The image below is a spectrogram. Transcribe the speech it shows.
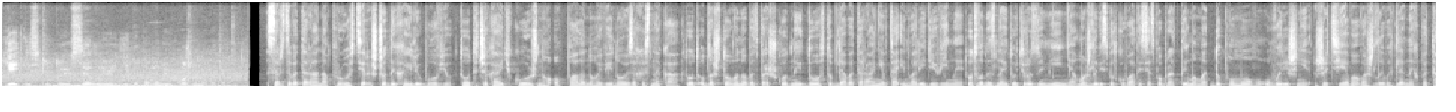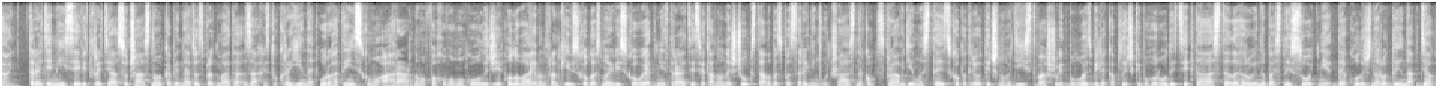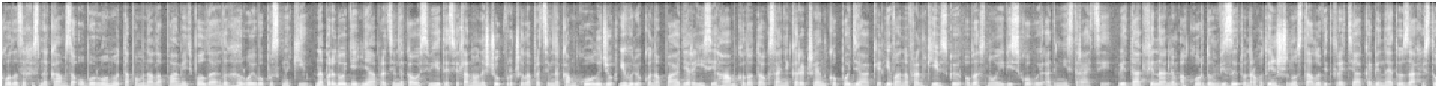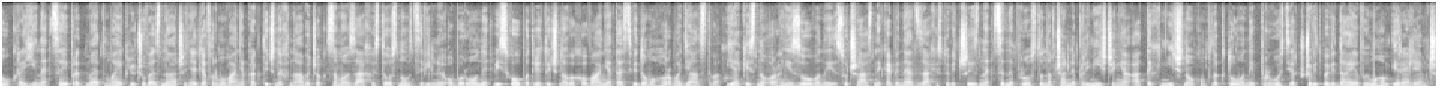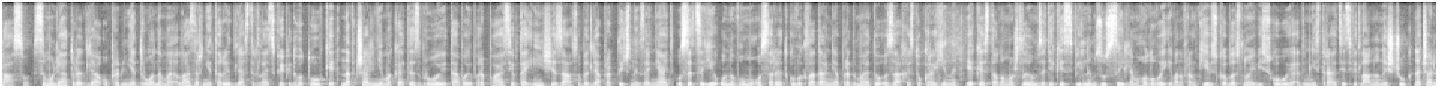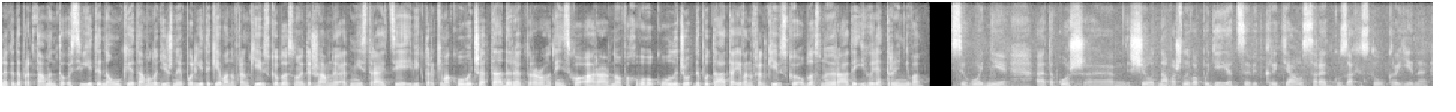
єдністю, тою силою і допомогою кожному ветерану. Серце ветерана простір, що дихає любов'ю. Тут чекають кожного опаленого війною захисника. Тут облаштовано безперешкодний доступ для ветеранів та інвалідів війни. Тут вони знайдуть розуміння, можливість спілкуватися з побратимами, допомогу у вирішенні життєво важливих для них питань. Третя місія відкриття сучасного кабінету з предмета захист України у Рогатинському аграрному фаховому коледжі. Голова Івано-Франківської обласної військової адміністрації Світлана Онищук стала безпосереднім учасником справді мистецько-патріотичного дійства, що відбулось біля каплички Богородиці та стели Герої Небесної Сотні, де коледжна родина дякувала захисникам за оборону та поминала пам'ять полеглих героїв-випускників. Напередодні дня працівника освіти Світлана Онищук вручила працівникам коледжу Ігорю Конопаді, Раїсі Гамкало та Оксані Кириченко подяки Івано-Франківської обласної військової адміністрації. Відтак, фінальним акордом візиту на Роготинщину стало відкриття кабінету захисту України. Цей предмет має ключове значення для формування практичних навичок самозахисту, основ цивільної оборони, військово-патріотичного виховання та свідомого громадянства. Якісно організований сучасний кабінет захисту вітчизни це не просто навчальне приміщення, а технічно укомплектований простір, що відповідає вимогам і реаліям часу. Симулятори для управління дронами, лазерні тари для стрілецької підготовки, навчальні макети зброї та боєприпасів та інші засоби для практичних занять. Усе це є у новому осередку викладання предмету захист України, яке стало можливим завдяки спільним зусиллям голови Івано-Франківської обласної військової адміністрації Світлани Нищук, начальника департаменту освіти, науки та молодіжної політики Івано-Франківської обласної державної адміністрації Віктора Кімаковича та директора Рогатинського аграрного фахового коледжу, депутата Івано-Франківської обласної ради Ігоря Триніва. Сьогодні е, також е, ще одна важлива подія це відкриття осередку захисту України.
